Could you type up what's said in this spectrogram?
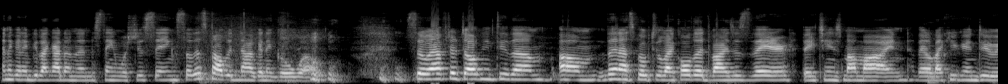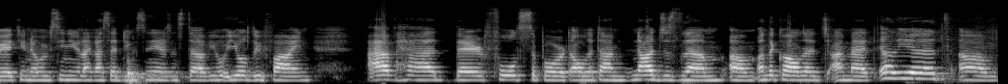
and they're gonna be like, I don't understand what you're saying. So that's probably not gonna go well. so after talking to them, um, then I spoke to like all the advisors there. They changed my mind. They're like, you can do it. You know, we've seen you, like I said, doing scenarios and stuff. You'll you'll do fine. I've had their full support all the time, not just them. Um, on the college, I met Elliot. Um,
